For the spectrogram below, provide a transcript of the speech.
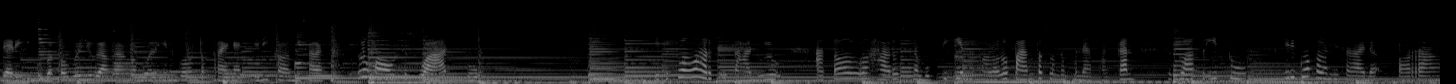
dari ibu bapak gue juga nggak ngebolehin gue untuk ngerengek. Jadi kalau misalnya lu mau sesuatu itu tuh lo harus usaha dulu. Atau lo harus ngebuktiin kalau lo pantas untuk mendapatkan sesuatu itu. Jadi gue kalau misalnya ada orang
